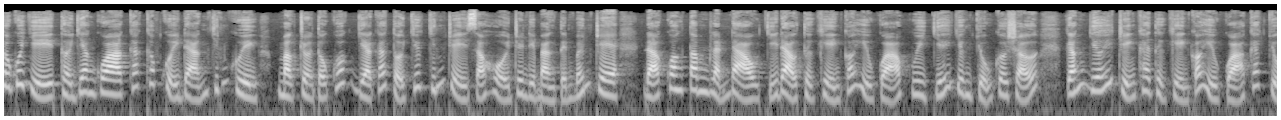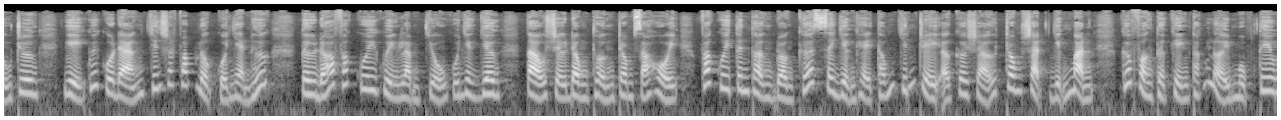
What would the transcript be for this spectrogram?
Thưa quý vị, thời gian qua, các cấp quỹ đảng, chính quyền, mặt trận tổ quốc và các tổ chức chính trị xã hội trên địa bàn tỉnh Bến Tre đã quan tâm lãnh đạo, chỉ đạo thực hiện có hiệu quả quy chế dân chủ cơ sở, gắn với triển khai thực hiện có hiệu quả các chủ trương, nghị quyết của đảng, chính sách pháp luật của nhà nước, từ đó phát huy quyền làm chủ của nhân dân, tạo sự đồng thuận trong xã hội, phát huy tinh thần đoàn kết xây dựng hệ thống chính trị ở cơ sở trong sạch vững mạnh, góp phần thực hiện thắng lợi mục tiêu,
